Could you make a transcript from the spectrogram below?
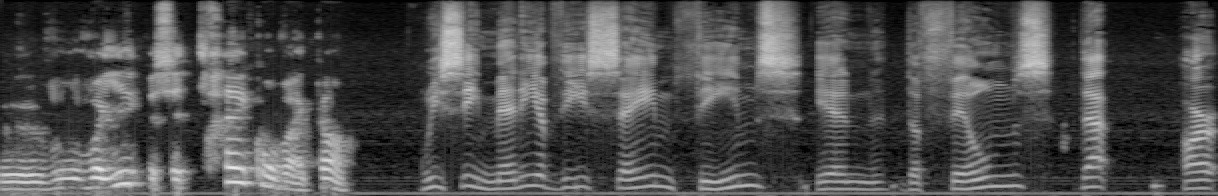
euh, vous voyez que c'est très convaincant. We see many of these same themes in the films that are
